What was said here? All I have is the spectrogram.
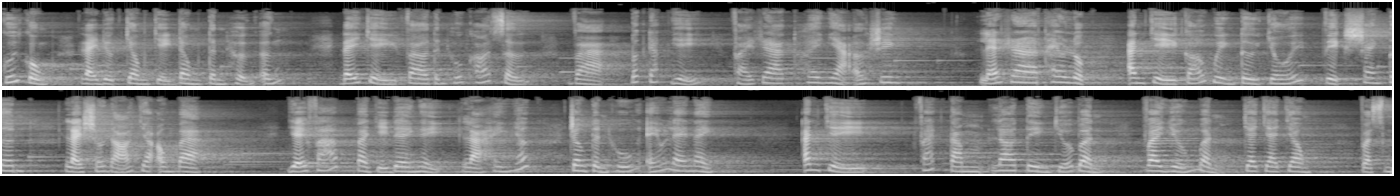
cuối cùng lại được chồng chị đồng tình hưởng ứng, đẩy chị vào tình huống khó xử và bất đắc dĩ phải ra thuê nhà ở riêng. Lẽ ra theo luật anh chị có quyền từ chối việc sang tên lại sổ đỏ cho ông bà giải pháp mà chị đề nghị là hay nhất trong tình huống éo le này anh chị phát tâm lo tiền chữa bệnh và dưỡng bệnh cho cha chồng và xin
